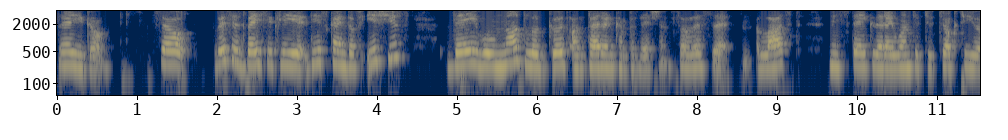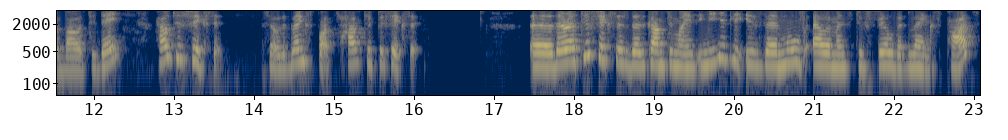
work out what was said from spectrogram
There you go. So this is basically these kind of issues they will not look good on pattern composition. So this is the last mistake that i wanted to talk to you about today. How to fix it. So the blank spots how to fix it. Uh, there are two fixes that come to mind immediately is the move elements to fill the blank spots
